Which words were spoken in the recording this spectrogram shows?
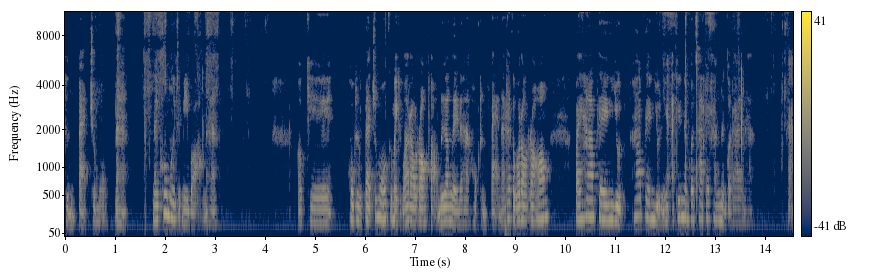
6-8 ชั่วโมงนะคะในคู่มือจะมีบอกนะคะโอเคหกถึงแปดชั่วโมงคือหมายถึงว่าเราร้องต่อเนื่องเลยนะคะหกถึงแปดนะถ้าเกิดว่าเราร้องไปห้าเพลงหยุดห้าเพลงหยุดเนี้ยอาทิตย์หนึ่งก็ชาร์จแค่ครั้งหนึ่งก็ได้นะคะค่ะ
